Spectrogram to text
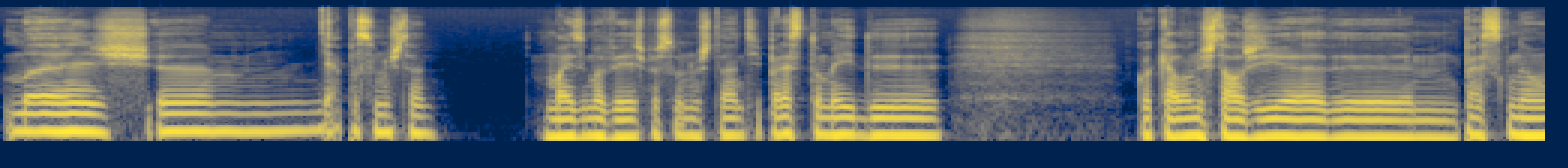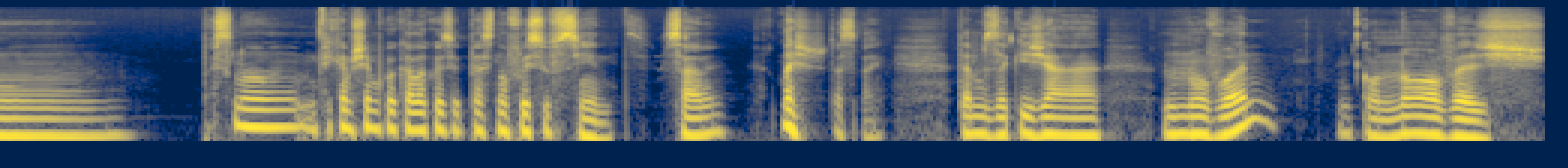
Mas um, yeah, passou num instante. Mais uma vez passou num instante e parece que estou meio de com aquela nostalgia de parece que não parece que não ficamos sempre com aquela coisa que parece que não foi suficiente, sabem? Mas está-se bem. Estamos aqui já no novo ano, com novas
